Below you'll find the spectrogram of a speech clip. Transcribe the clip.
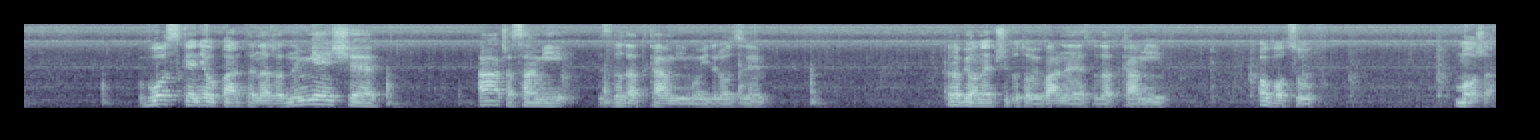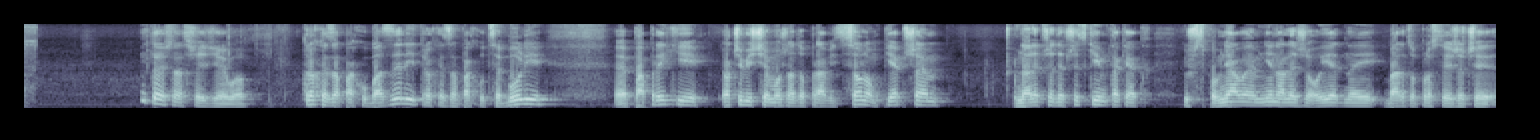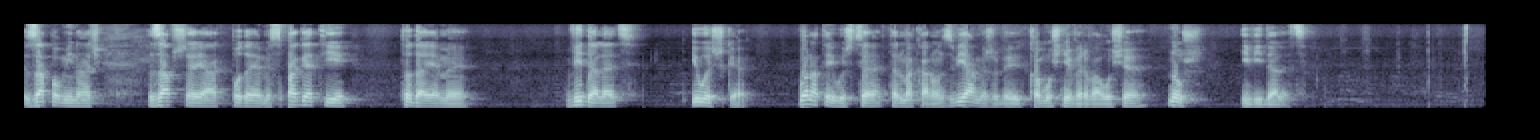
włoskie, nie oparte na żadnym mięsie, a czasami z dodatkami, moi drodzy, robione, przygotowywane z dodatkami owoców morza. I to jest nasze dzieło. Trochę zapachu bazylii, trochę zapachu cebuli, e, papryki. Oczywiście można doprawić solą, pieprzem, no ale przede wszystkim, tak jak już wspomniałem, nie należy o jednej bardzo prostej rzeczy zapominać. Zawsze jak podajemy spaghetti, to dajemy widelec i łyżkę, bo na tej łyżce ten makaron zwijamy, żeby komuś nie wyrwało się nóż i widelec.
